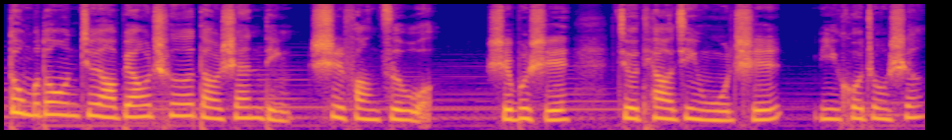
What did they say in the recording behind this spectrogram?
动不动就要飙车到山顶释放自我，时不时就跳进舞池迷惑众生。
